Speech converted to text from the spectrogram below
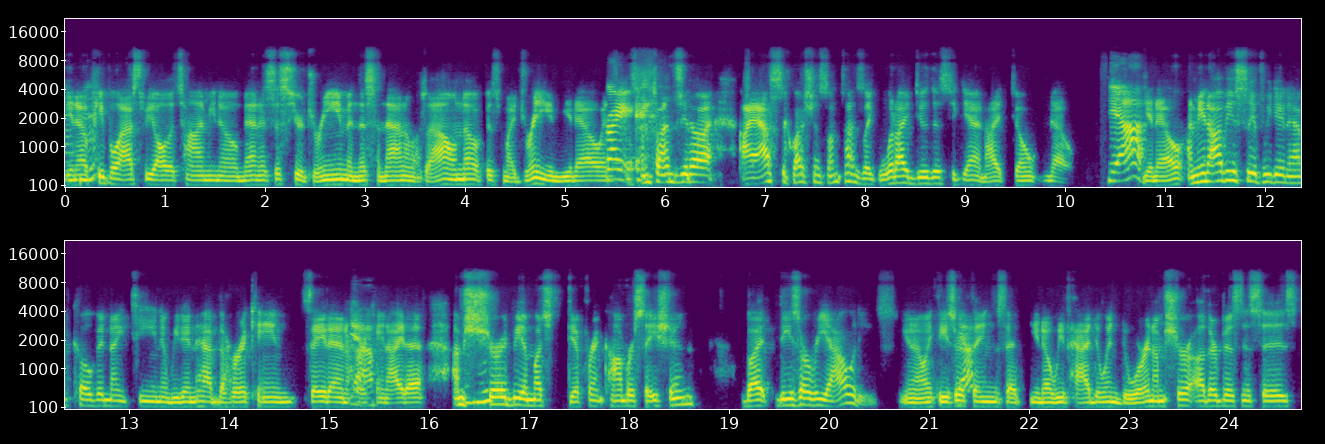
You know, Mhm. people ask me all the time, you know, man, is this your dream and this and that? And I'm like, I don't know if it's my dream, you know. And Right. sometimes, you know, I, I ask the question sometimes like, would I do this again? I don't know Yeah. you know i mean obviously if we didn't have covid-19 and we didn't have the hurricane zeta and Yeah. hurricane ida i'm Mhm. sure it'd be a much different conversation but these are realities you know like these are Yeah. things that you know we've had to endure and i'm sure other businesses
